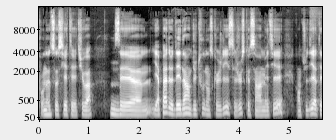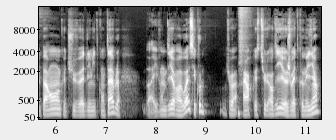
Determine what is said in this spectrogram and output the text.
pour notre société, tu vois. Mm. Il n'y a pas de dédain du tout dans ce que je dis. C'est juste que c'est un métier. Quand tu dis à tes parents que tu veux être limite comptable, bah ils vont te dire ouais c'est cool, tu vois. Alors que si tu leur dis euh, je veux être comédien,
